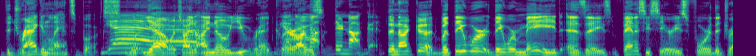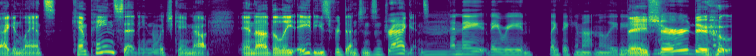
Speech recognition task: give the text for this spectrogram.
The Dragonlance books. wh- yeah, which I, I know you read, Yeah, Claire. they're I was not, they're not good. they're not good, but they were they were made as a fantasy series for the Dragonlance campaign setting, which came out in uh, the late '80s for Dungeons and Dragons. Mm, and they they read like they came out in the late 80s. They sure do.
